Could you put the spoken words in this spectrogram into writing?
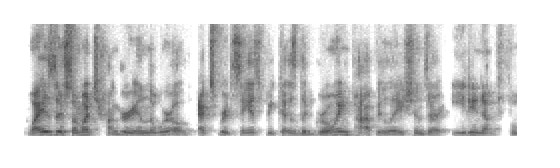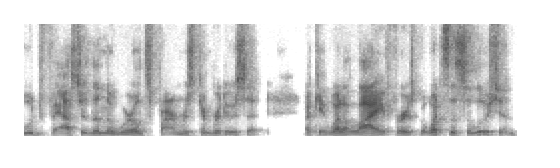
Why is there so much hunger in the world? Experts say it's because the growing populations are eating up food faster than the world's farmers can produce it. Okay, what a lie first, but what's the solution?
